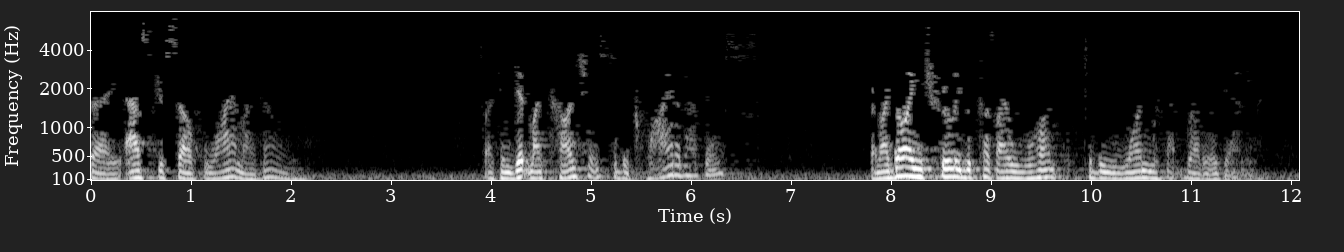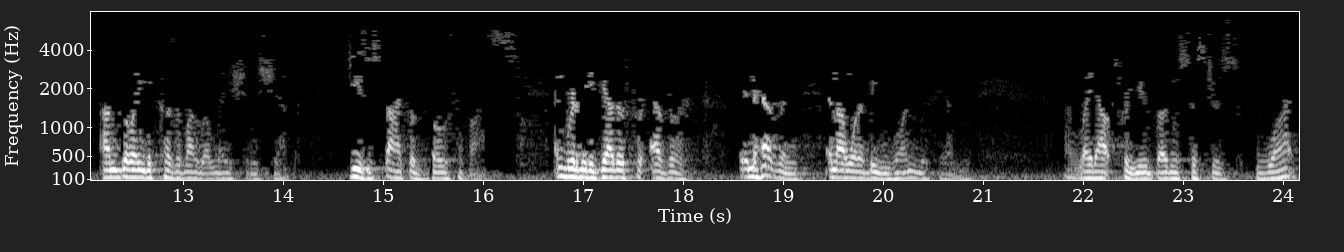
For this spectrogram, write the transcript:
say, ask yourself, why am I going? So I can get my conscience to be quiet about this? Am I going truly because I want to be one with that brother again? I'm going because of our relationship. Jesus died for both of us, and we're going to be together forever in heaven, and I want to be one with Him. I laid out for you, brothers and sisters, what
